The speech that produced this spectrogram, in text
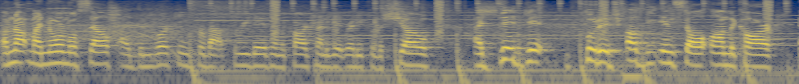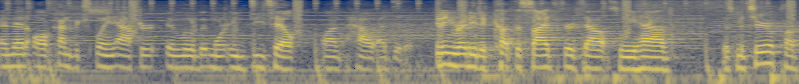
I'm not my normal self. I've been working for about three days on the car trying to get ready for the show. I did get footage of the install on the car and then I'll kind of explain after a little bit more in detail on how I did it. Getting ready to cut the side skirts out. So we have this material called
